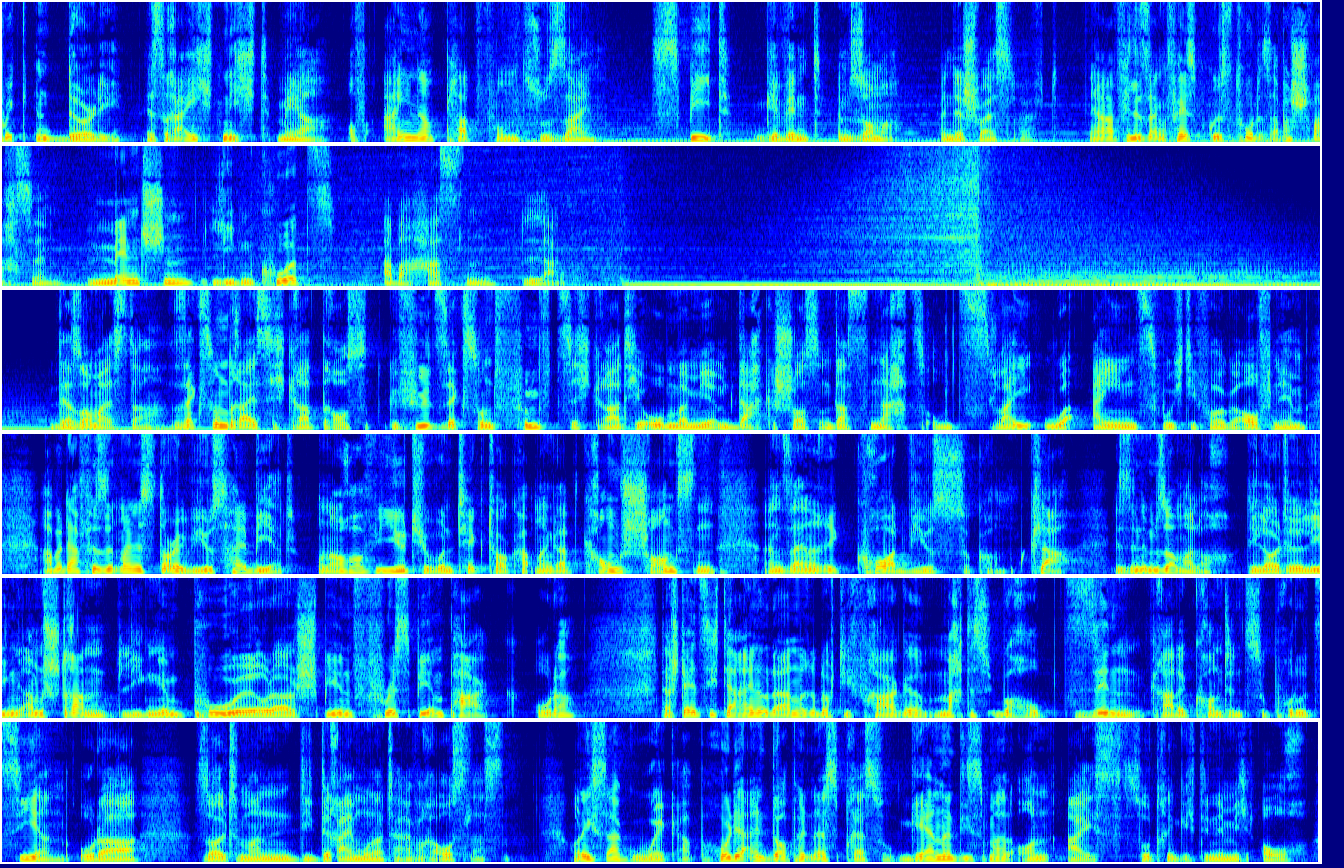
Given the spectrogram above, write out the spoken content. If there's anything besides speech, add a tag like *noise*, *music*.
quick and dirty. Es reicht nicht mehr, auf einer Plattform zu sein. Speed gewinnt im Sommer, wenn der Schweiß läuft. Ja, viele sagen, Facebook ist tot, ist aber Schwachsinn. Menschen lieben kurz, aber hassen lang. Der Sommer ist da. 36 Grad draußen. Gefühlt 56 Grad hier oben bei mir im Dachgeschoss und das nachts um 2.01 Uhr, wo ich die Folge aufnehme. Aber dafür sind meine Storyviews halbiert. Und auch auf YouTube und TikTok hat man gerade kaum Chancen, an seine Rekordviews zu kommen. Klar, wir sind im Sommerloch. Die Leute liegen am Strand, liegen im Pool oder spielen Frisbee im Park, oder? Da stellt sich der eine oder andere doch die Frage, macht es überhaupt Sinn, gerade Content zu produzieren oder sollte man die drei Monate einfach auslassen? Und ich sag Wake up. Hol dir einen doppelten Espresso. Gerne diesmal on Ice. So trinke ich den nämlich auch.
